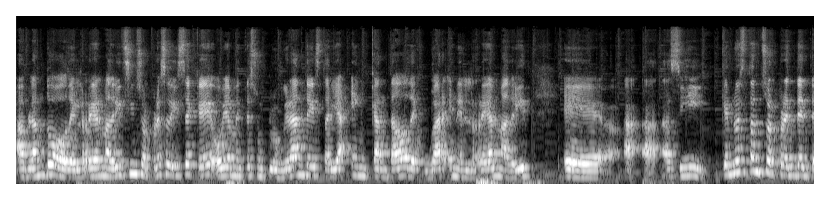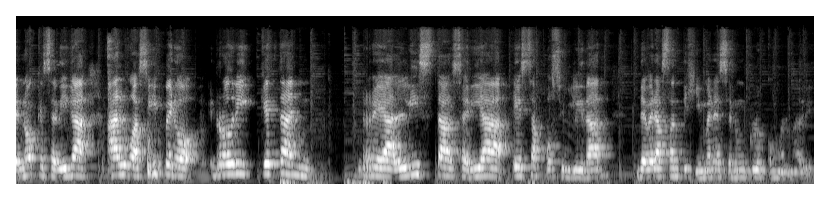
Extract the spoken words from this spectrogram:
hablando del Real Madrid, sin sorpresa dice que obviamente es un club grande, estaría encantado de jugar en el Real Madrid. Eh, así, que no es tan sorprendente, ¿no? Que se diga algo así, pero Rodri, ¿qué tan realista sería esa posibilidad de ver a Santi Jiménez en un club como el Madrid?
